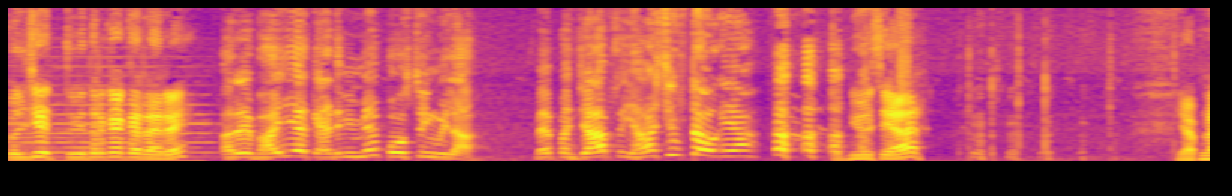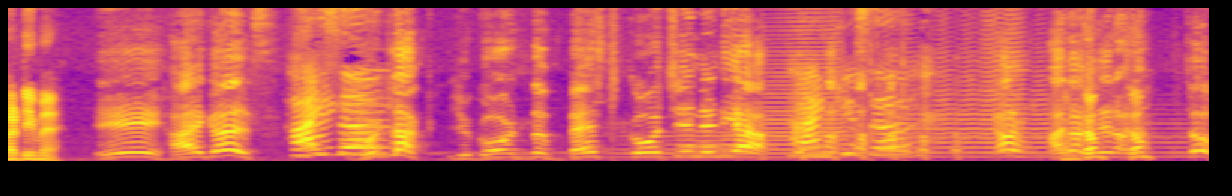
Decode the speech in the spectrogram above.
कुलजीत तू इधर क्या कर रहा है अरे भाई एकेडमी में पोस्टिंग मिला। मैं पंजाब से यहाँ शिफ्ट हो गया। गुड न्यूज़ यार। ये अपना टीम है। ए hi girls hi sir good luck you got the best coach in India thank you sir come आजा आजा। come. चलो।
